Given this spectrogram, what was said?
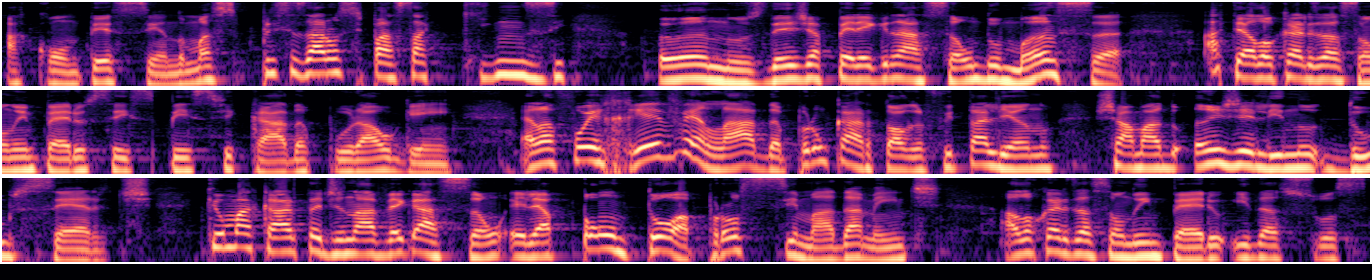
acontecendo, mas precisaram se passar 15 anos desde a peregrinação do Mansa até a localização do império ser especificada por alguém. Ela foi revelada por um cartógrafo italiano chamado Angelino Dulcerti, que uma carta de navegação ele apontou aproximadamente a localização do império e das suas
